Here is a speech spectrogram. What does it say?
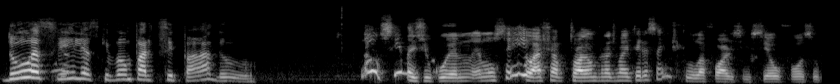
duas filhas que vão participar do. Não, sim, mas tipo, eu, eu não sei. Eu acho a Troy um personagem mais interessante que o LaForge, assim, se eu fosse o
